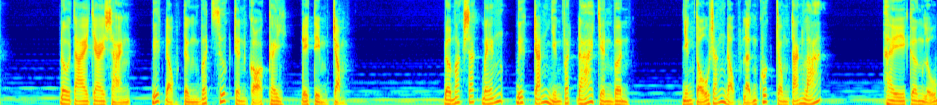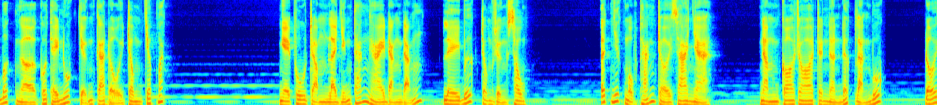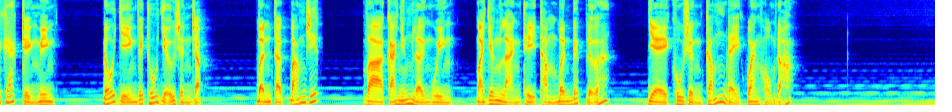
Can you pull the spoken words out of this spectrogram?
Đôi tay chai sạn Biết đọc từng vết xước trên cỏ cây Để tìm trầm. Đôi mắt sắc bén Biết tránh những vách đá trên vên Những tổ rắn độc lẫn khuất trong tán lá. Hay cơn lũ bất ngờ Có thể nuốt chửng cả đội trong chớp mắt. Nghệ phu trầm là những tháng ngày đằng đẵng, Lê bước trong rừng sâu. Ít nhất một tháng trời xa nhà, Nằm co ro trên nền đất lạnh buốt, Đối khát triền miên, Đối diện với thú dữ rình rập, Bệnh tật bám riết Và cả những lời nguyền Mà dân làng thì thầm bên bếp lửa Về khu rừng cấm đầy quan hồn đó.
